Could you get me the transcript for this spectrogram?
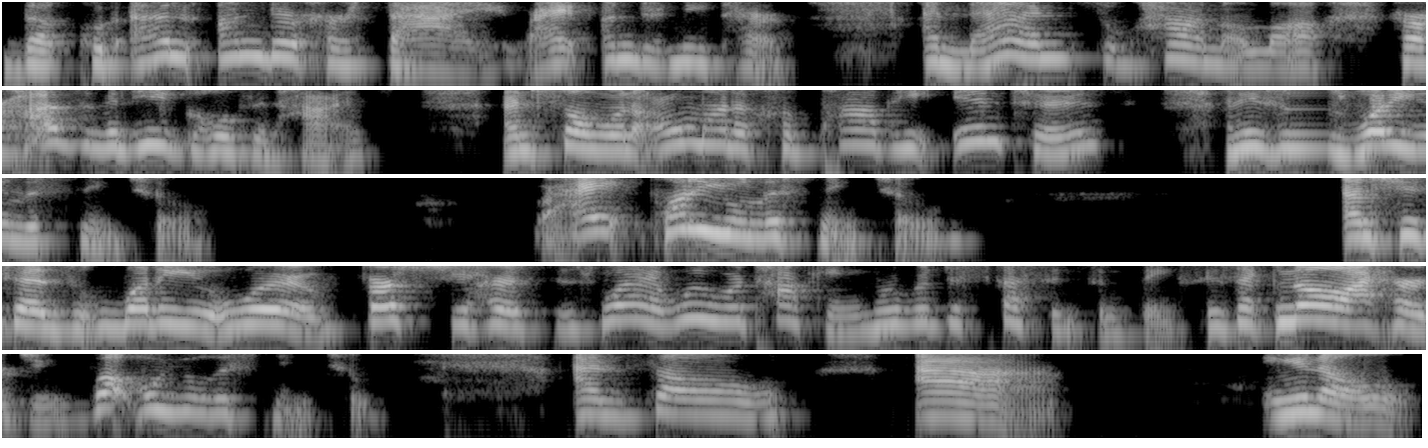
the Quran under her thigh, right? Underneath her. And then, subhanAllah, her husband, he goes and hides. And so when Umar al-Khattab, he enters and he says, what are you listening to? Right? What are you listening to? And she says, What do you we're first she heard this, well, we were talking, we were discussing some things. He's like, No, I heard you. What were you listening to? And so uh, you know,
